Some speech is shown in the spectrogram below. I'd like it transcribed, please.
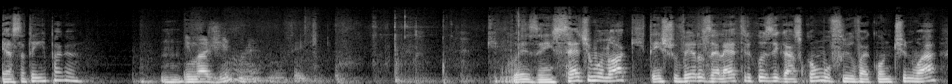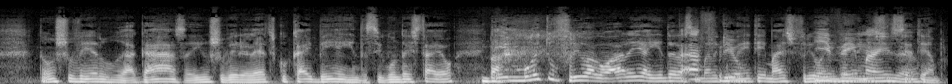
Essa tem que pagar. Uhum. Imagino, né? Não sei. Que coisa, hein? Sétimo NOC, tem chuveiros elétricos e gás. Como o frio vai continuar, então o chuveiro a gás e o chuveiro elétrico cai bem ainda, segundo a Estael. Bah. Tem muito frio agora e ainda na tá semana frio. que vem tem mais frio e ainda vem no mais, de é. setembro.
